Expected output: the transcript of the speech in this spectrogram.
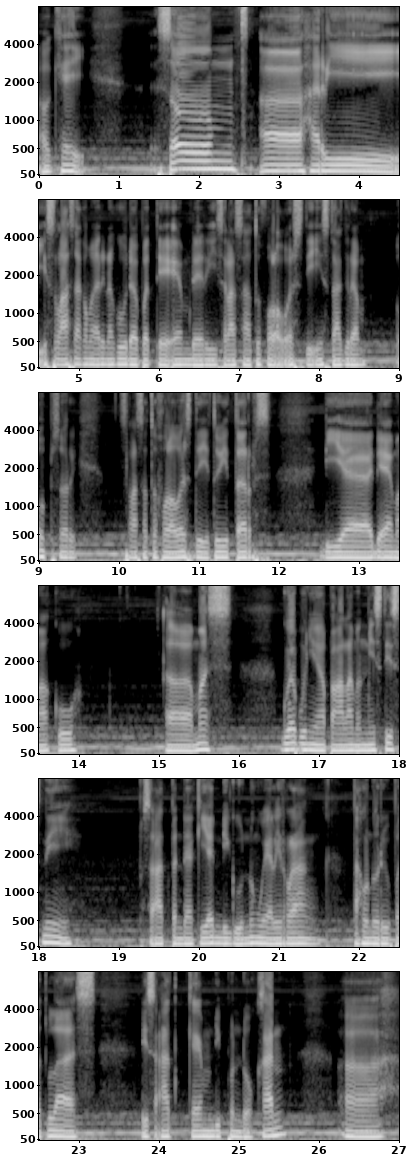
Oke. Okay. So uh, hari Selasa kemarin aku dapat DM dari salah satu followers di Instagram. Oh sorry, salah satu followers di Twitter. Dia DM aku, uh, Mas, gue punya pengalaman mistis nih saat pendakian di Gunung Welirang tahun 2014 di saat camp di Pondokan uh,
